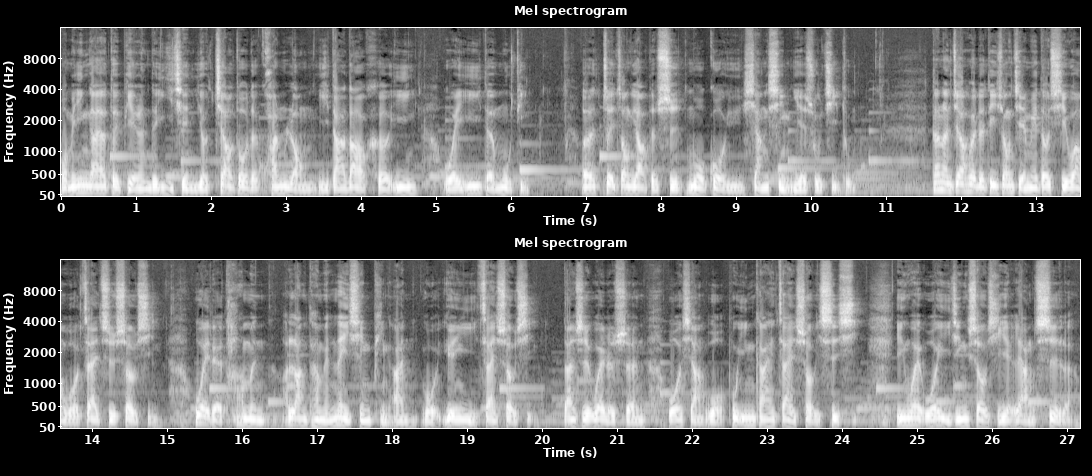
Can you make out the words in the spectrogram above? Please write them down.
我们应该要对别人的意见有较多的宽容，以达到合一、唯一的目的。而最重要的是，莫过于相信耶稣基督。当然，教会的弟兄姐妹都希望我再次受洗。为了他们，让他们内心平安，我愿意再受洗。但是为了神，我想我不应该再受一次洗，因为我已经受洗两次了。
